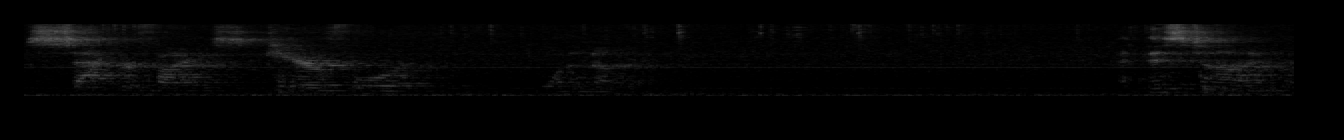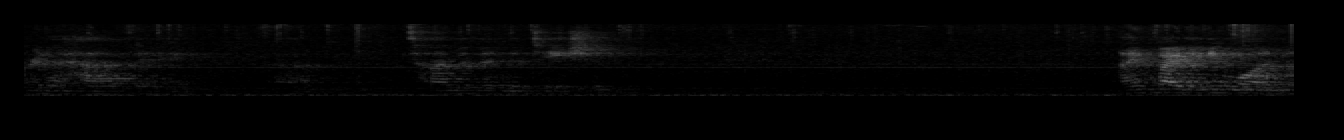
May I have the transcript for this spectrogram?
sacrifice, care for one another. At this time, we're going to have a um, time of invitation. I invite anyone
